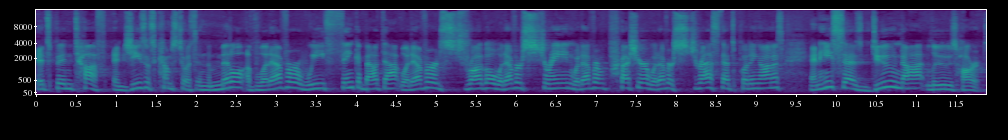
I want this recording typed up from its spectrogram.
It's been tough. And Jesus comes to us in the middle of whatever we think about that, whatever struggle, whatever strain, whatever pressure, whatever stress that's putting on us. And he says, Do not lose heart.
